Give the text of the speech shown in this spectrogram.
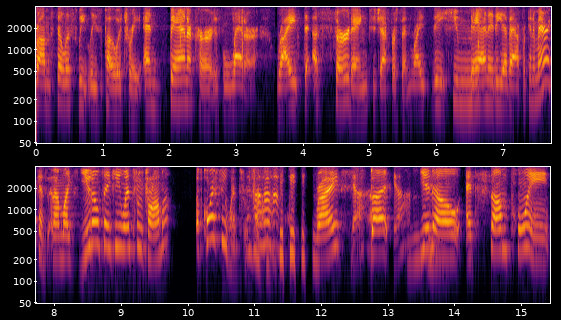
from Phillis Wheatley's poetry and Banneker's letter, right, the asserting to Jefferson, right, the humanity of African Americans. And I'm like, you don't think he went through trauma? Of course he went through trauma, right? Yeah. But yeah. you mm-hmm. know, at some point,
